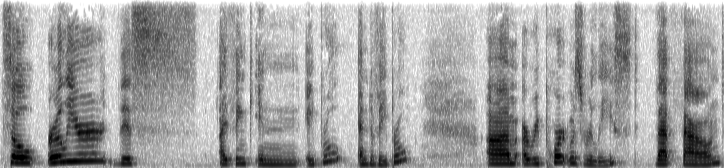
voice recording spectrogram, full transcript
so earlier this I think in April, end of April, um, a report was released that found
